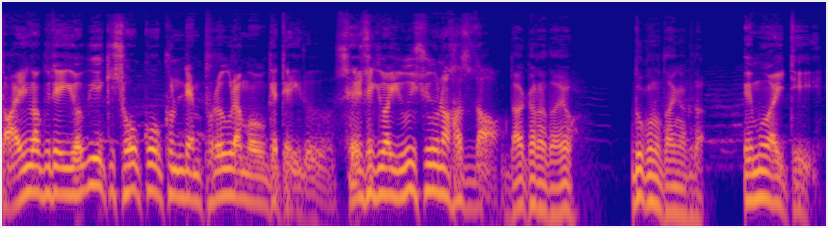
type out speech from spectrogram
大学で予備役将校訓練プログラムを受けている。成績は優秀なはずだ。だからだよ。どこの大学だ？MIT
